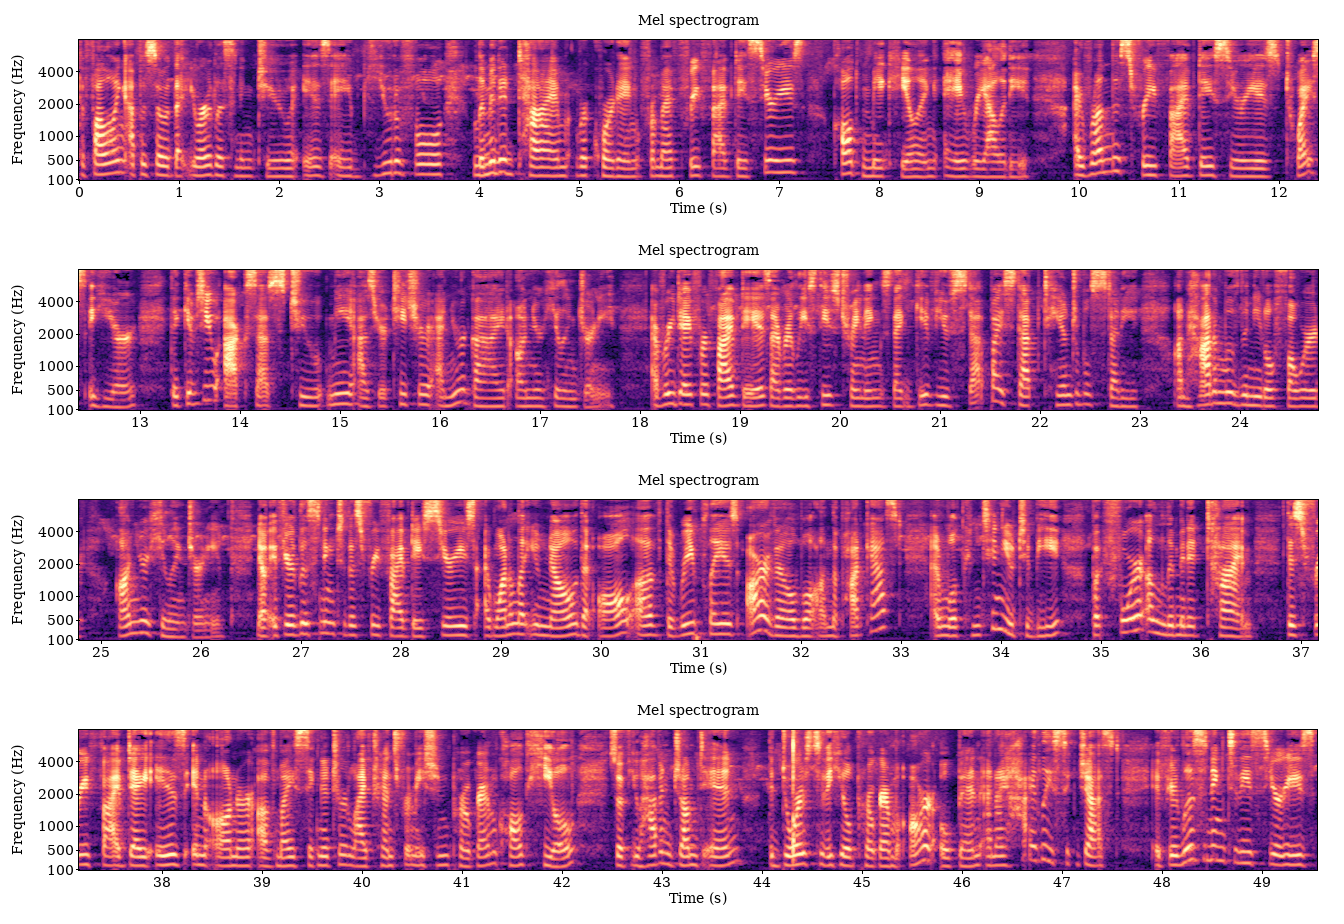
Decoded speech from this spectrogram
The following episode that you're listening to is a beautiful limited time recording from my free five day series called Make Healing a Reality. I run this free five day series twice a year that gives you access to me as your teacher and your guide on your healing journey. Every day for five days, I release these trainings that give you step by step tangible study on how to move the needle forward on your healing journey. Now, if you're listening to this free five day series, I want to let you know that all of the replays are available on the podcast and will continue to be, but for a limited time. This free five day is in honor of my signature life transformation program called Heal. So if you haven't jumped in, the doors to the Heal program are open, and I highly suggest if you're listening to these series,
